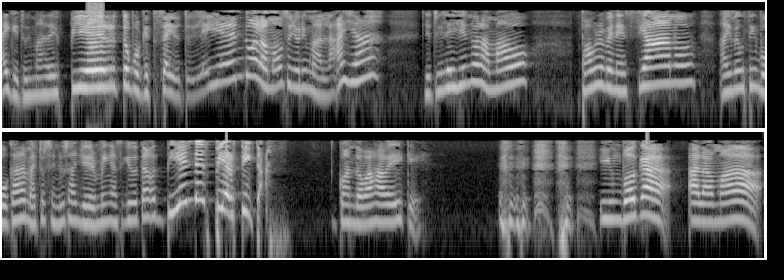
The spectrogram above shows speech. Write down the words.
ay, que estoy más despierto, porque tú sabes, yo estoy leyendo al amado señor Himalaya, yo estoy leyendo al amado Pablo Veneciano, a mí me gusta invocar al maestro señor San Germain, así que yo estaba bien despiertita. Cuando vas a ver y qué, invoca a la amada,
